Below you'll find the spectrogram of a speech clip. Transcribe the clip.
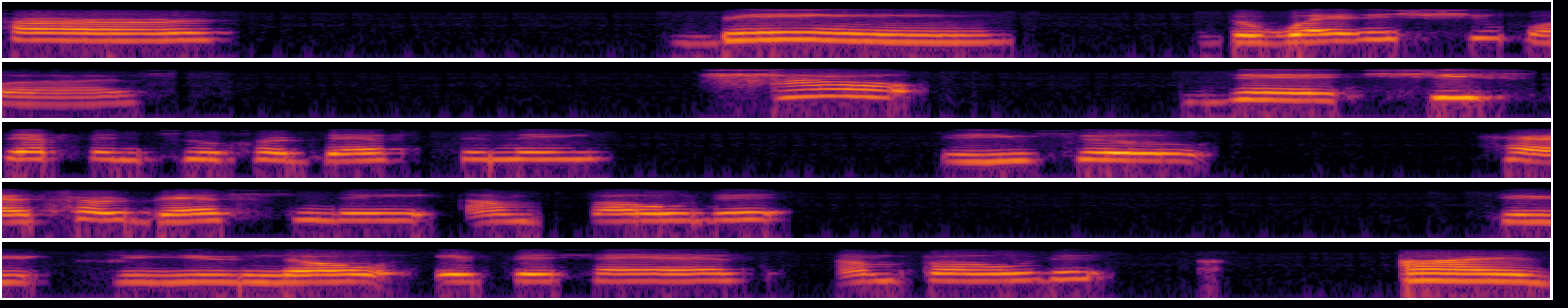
her being the way that she was, how did she step into her destiny? Do you feel has her destiny unfolded? Do do you know if it has unfolded? I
